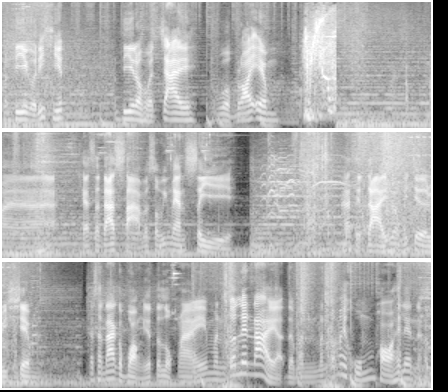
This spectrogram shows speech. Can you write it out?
มันดีกว่าที่คิด มันดีต่อหัวใจบวกร้อยเอ็มครับมาแคสซันดาสามสวิงแมนสี่น่าเสียดายที่เราไม่เจอริเชมแคสซันดากับบ่องจะตลกไหม มันก็เล่นได้อะแต่มันมันก็ไม่คุ้มพอให้เล่นนะครับ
